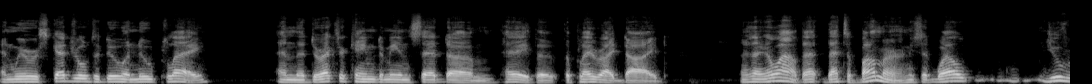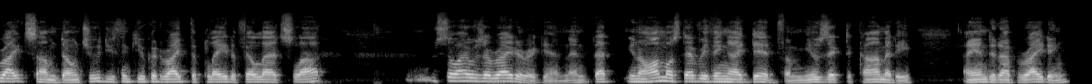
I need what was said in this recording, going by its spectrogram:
and we were scheduled to do a new play. And the director came to me and said, um, "Hey, the the playwright died." I was like, "Oh wow, that that's a bummer." And he said, "Well, you write some, don't you? Do you think you could write the play to fill that slot?" So I was a writer again, and that you know almost everything I did, from music to comedy, I ended up writing.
